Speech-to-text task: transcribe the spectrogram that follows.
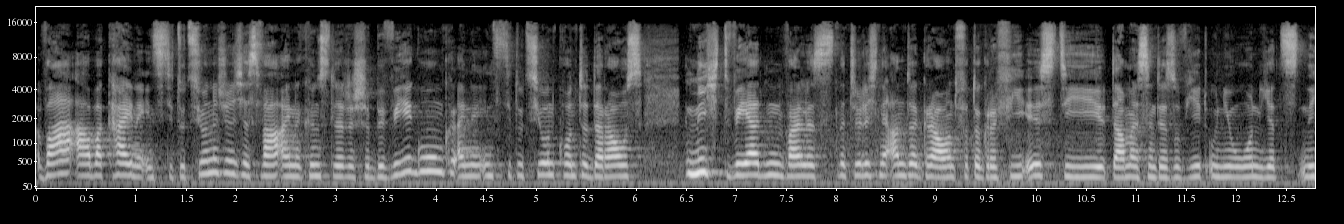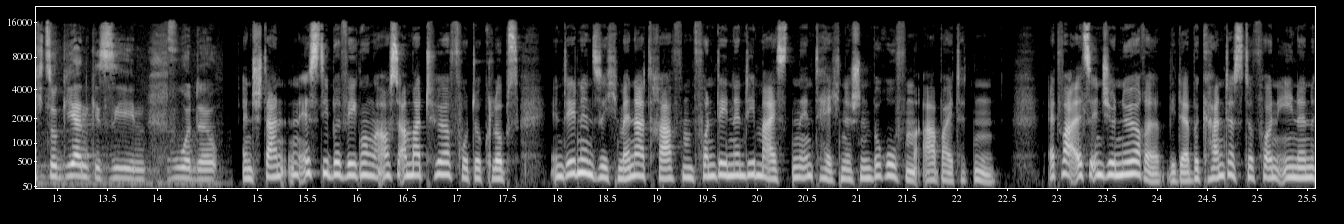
war aber keine Institution natürlich. Es war eine künstlerische Bewegung. Eine Institution konnte daraus nicht werden, weil es natürlich eine Underground-Fotografie ist, die damals in der Sowjetunion jetzt nicht so gern gesehen wurde. Entstanden ist die Bewegung aus Amateurfotoclubs, in denen sich Männer trafen, von denen die meisten in technischen Berufen arbeiteten. Etwa als Ingenieure, wie der bekannteste von ihnen,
